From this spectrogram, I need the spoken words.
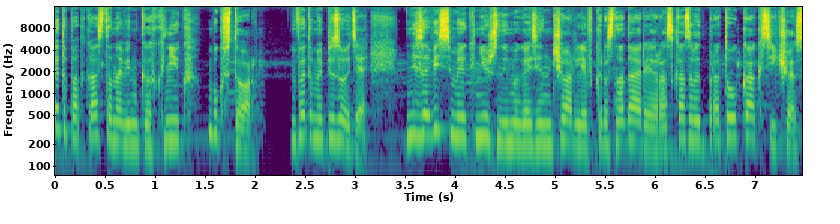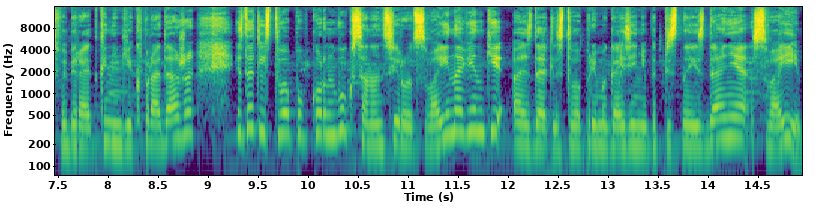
Это подкаст о новинках книг «Букстор». В этом эпизоде независимый книжный магазин «Чарли» в Краснодаре рассказывает про то, как сейчас выбирает книги к продаже, издательство Popcorn Books анонсирует свои новинки, а издательство при магазине «Подписные издания» — свои.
